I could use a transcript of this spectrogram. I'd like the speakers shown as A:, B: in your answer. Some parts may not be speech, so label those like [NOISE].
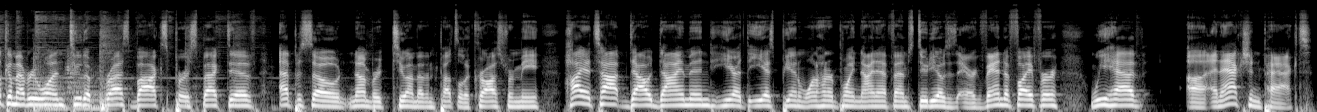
A: welcome everyone to the Press Box Perspective, episode number two. I'm Evan Petzold across from me. High atop Dow Diamond here at the ESPN 100.9 FM studios is Eric Vandepfeiffer. We have uh, an action-packed,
